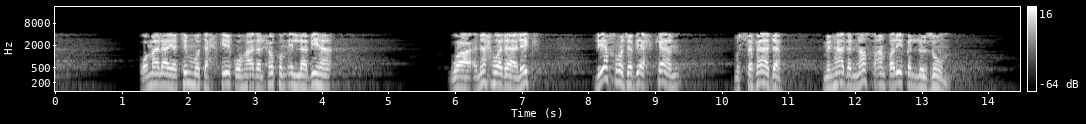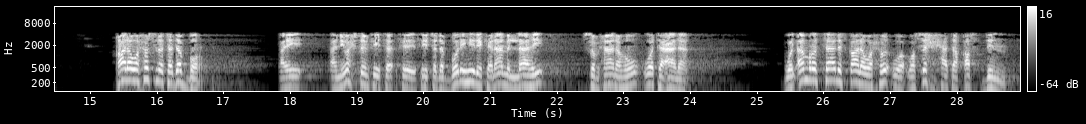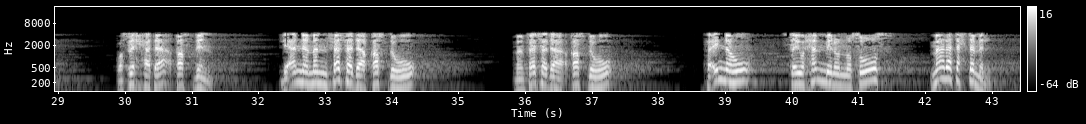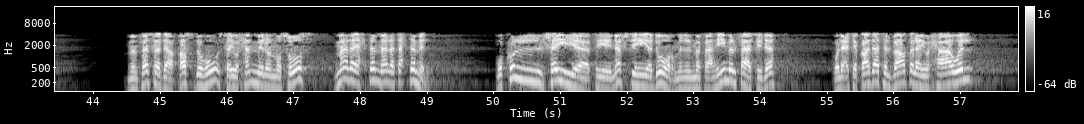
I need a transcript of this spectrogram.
وما لا يتم تحقيق هذا الحكم إلا بها. ونحو ذلك ليخرج بأحكام مستفادة من هذا النص عن طريق اللزوم. قال وحسن تدبر أي أن يحسن في تدبره لكلام الله سبحانه وتعالى. والأمر الثالث قال وصحة قصد وصحة قصد لأن من فسد قصده من فسد قصده فإنه سيحمل النصوص ما لا تحتمل. من فسد قصده سيحمل النصوص ما لا يحتمل ما لا تحتمل. وكل شيء في نفسه يدور من المفاهيم الفاسدة والاعتقادات الباطلة يحاول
